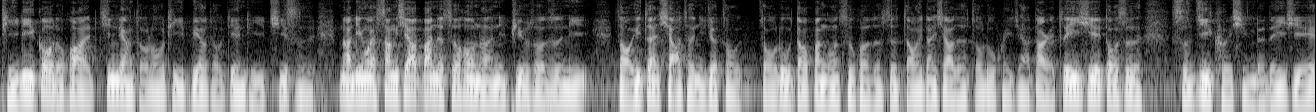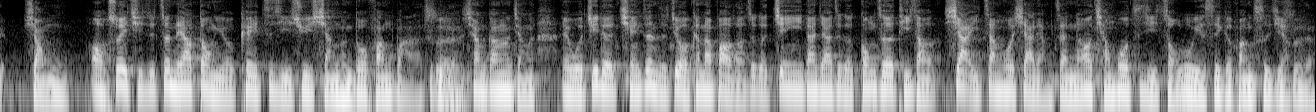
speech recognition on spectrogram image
体力够的话，尽量走楼梯，不要走电梯。其实，那另外上下班的时候呢，你譬如说是你早一站下车，你就走走路到办公室，或者是早一站下车走路回家，大概这一些都是实际可行的这一些项目。哦，所以其实真的要动有可以自己去想很多方法了。这个是像刚刚讲的，哎，我记得前阵子就有看到报道，这个建议大家这个公车提早下一站或下两站，然后强迫自己走路也是一个方式。这样。是的，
